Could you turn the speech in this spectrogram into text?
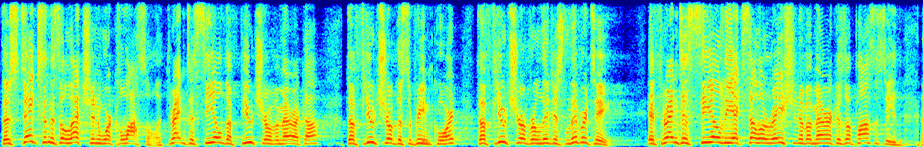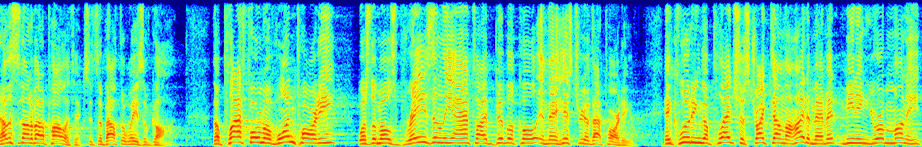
The stakes in this election were colossal. It threatened to seal the future of America, the future of the Supreme Court, the future of religious liberty. It threatened to seal the acceleration of America's apostasy. Now, this is not about politics, it's about the ways of God. The platform of one party was the most brazenly anti biblical in the history of that party including the pledge to strike down the Hyde Amendment, meaning your money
